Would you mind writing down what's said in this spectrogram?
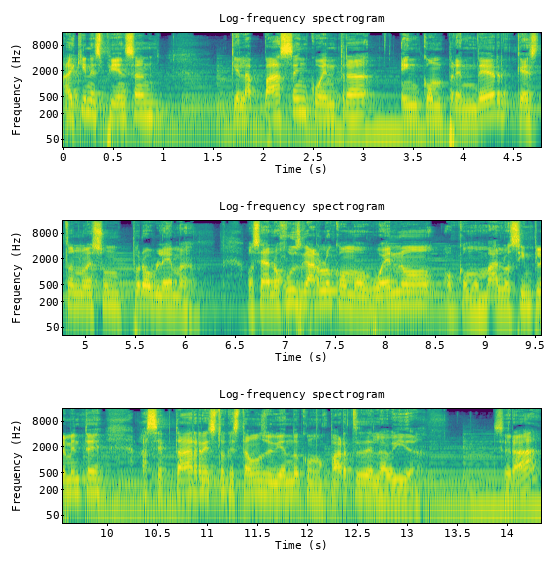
Hay quienes piensan que la paz se encuentra en comprender que esto no es un problema. O sea, no juzgarlo como bueno o como malo, simplemente aceptar esto que estamos viviendo como parte de la vida. ¿Será?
